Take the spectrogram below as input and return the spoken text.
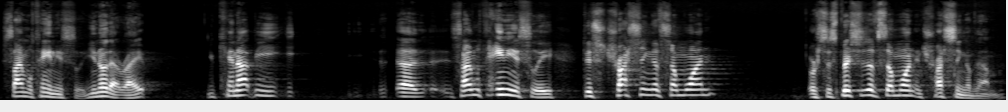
simultaneously. You know that, right? You cannot be uh, simultaneously distrusting of someone or suspicious of someone and trusting of them.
